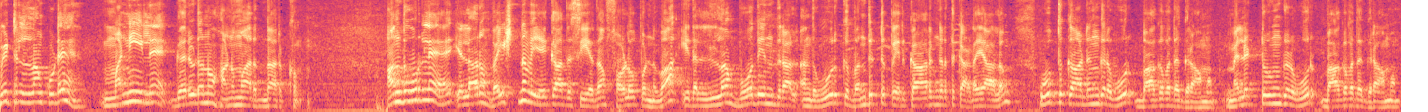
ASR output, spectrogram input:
வீட்டிலலாம் கூட மணியில் கருடனும் ஹனுமாரும் தான் இருக்கும். அந்த ஊரில் எல்லாரும் வைஷ்ணவ ஏகாதசியை தான் ஃபாலோ பண்ணுவா. இதெல்லாம் போதேந்திரால் அந்த ஊருக்கு வந்துட்டு போயிருக்காருங்கிறதுக்கு அடையாளம் ஊத்துக்காடுங்கிற ஊர் பாகவத கிராமம். மெலட்டுங்கிற ஊர் பாகவத கிராமம்.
